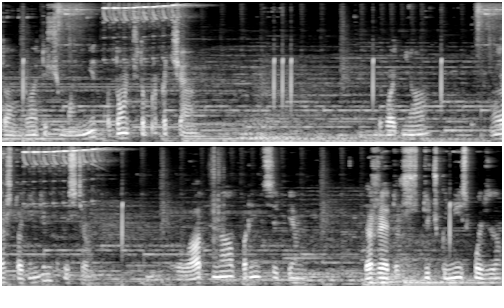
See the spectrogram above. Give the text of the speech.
так давайте еще монет потом что-то прокачаем. Два дня. А я что один день пропустил? Ладно в принципе. Даже эту штучку не использую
